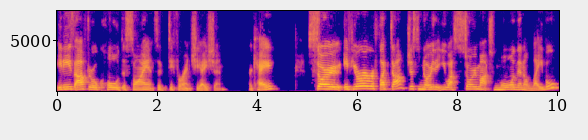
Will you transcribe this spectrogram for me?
It is, after all, called the science of differentiation. Okay. So if you're a reflector, just know that you are so much more than a label.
